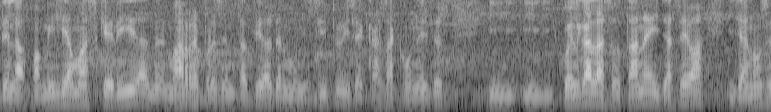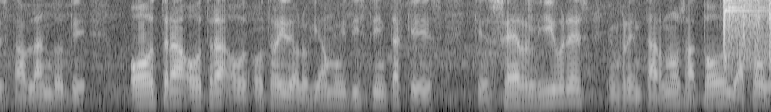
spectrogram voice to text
de la familia más querida, más representativas del municipio y se casa con ellos y, cuelga la sotana y ya se va y ya nos está hablando de otra, otra, otra ideología muy distinta que es, que es ser libres, enfrentarnos a todo y a todos.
